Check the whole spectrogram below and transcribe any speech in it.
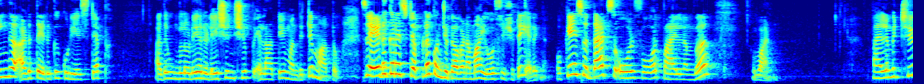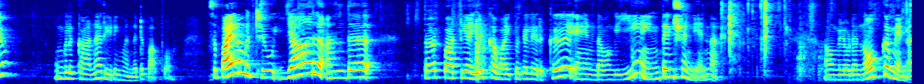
நீங்கள் அடுத்து எடுக்கக்கூடிய ஸ்டெப் அது உங்களுடைய ரிலேஷன்ஷிப் எல்லாத்தையும் வந்துட்டு மாற்றும் ஸோ எடுக்கிற ஸ்டெப்பில் கொஞ்சம் கவனமாக யோசிச்சுட்டு எடுங்க. Okay so that's all for pile number one pile number two உங்களுக்கான ரீடிங் வந்துட்டு பார்ப்போம். ஸோ பைல் நம்பர் டூ யார் அந்த தேர்ட் பார்ட்டியாக இருக்க வாய்ப்புகள் இருக்குது அண்ட் அவங்க ஏன் இன்டென்ஷன் என்ன? அவங்களோட நோக்கம் என்ன?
